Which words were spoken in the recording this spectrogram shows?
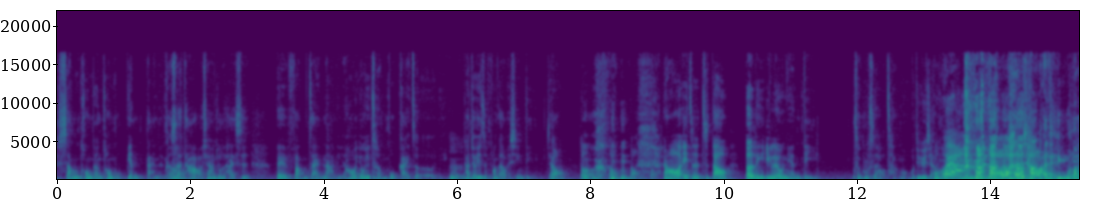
伤痛跟痛苦变淡了，可是它好像就是还是。被放在那里，然后用一层布盖着而已。嗯，它就一直放在我心底，这样。懂懂懂懂。然后一直直到二零一六年底。这故事好长哦，我继续讲。不会啊，你说，我很想把它听完。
